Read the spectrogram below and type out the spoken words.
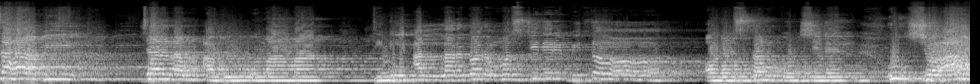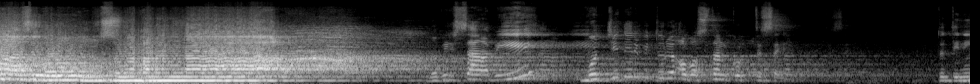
সাহাবী, যার নাম আবু উমামা, তিনি আল্লাহর ঘর মসজিদের ভিতর অবস্থান করছিলেন। উচ্চ আওয়াজ বলুন, সুবহানাল্লাহ। নবীর সাহাবী মসজিদের ভিতরে অবস্থান করতেছে। তো তিনি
